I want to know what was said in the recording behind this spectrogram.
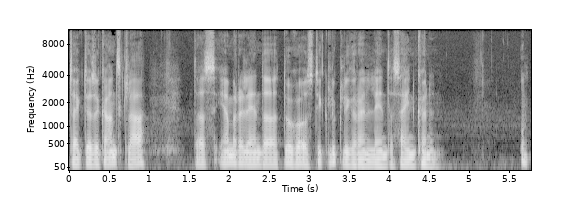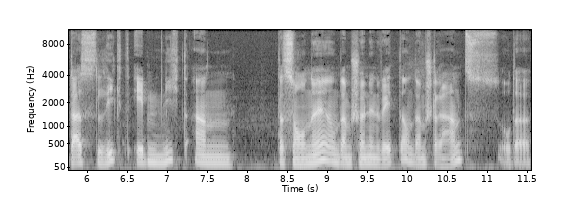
Zeigt also ganz klar, dass ärmere Länder durchaus die glücklicheren Länder sein können. Und das liegt eben nicht an der Sonne und am schönen Wetter und am Strand oder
